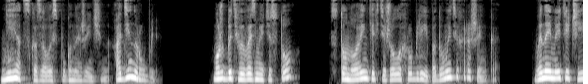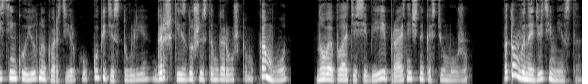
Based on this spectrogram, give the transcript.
Нет, сказала испуганная женщина, один рубль. Может быть, вы возьмете сто? Сто новеньких тяжелых рублей, подумайте хорошенько. Вы наймете чистенькую, уютную квартирку, купите стулья, горшки с душистым горошком, комод, новое платье себе и праздничный костюм мужу. Потом вы найдете место.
